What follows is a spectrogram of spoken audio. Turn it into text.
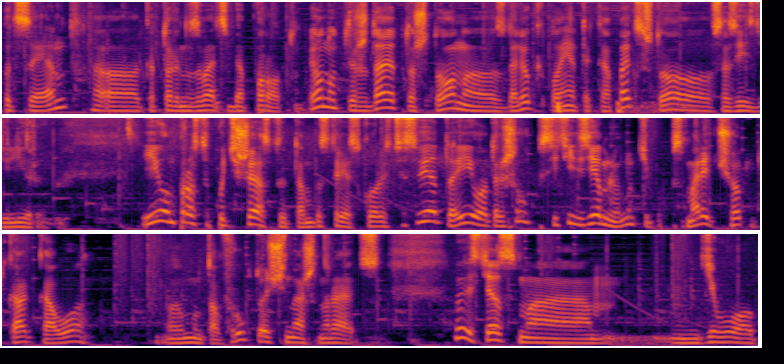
пациент, э, который называет себя Прот. И он утверждает то, что он с далекой планеты Капекс, что в созвездии Лиры. И он просто путешествует там быстрее скорости света, и вот решил посетить Землю, ну, типа, посмотреть, что тут, как, кого. Ему там фрукты очень наши нравятся. Ну, естественно, его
